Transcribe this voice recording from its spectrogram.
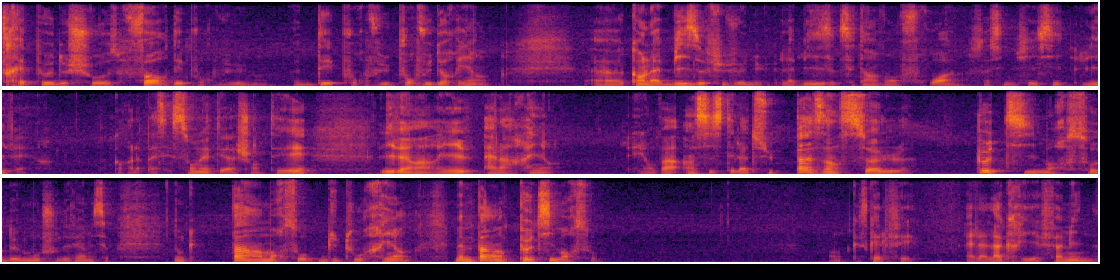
très peu de choses, fort dépourvue, dépourvue, pourvue de rien, euh, quand la bise fut venue. La bise, c'est un vent froid, ça signifie ici l'hiver. Quand elle a passé son été à chanter, l'hiver arrive, elle a rien. Et on va insister là-dessus, pas un seul petit morceau de mouche ou de vermisseau. Donc pas un morceau, du tout, rien, même pas un petit morceau. Qu'est-ce qu'elle fait? Elle a là crié famine.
